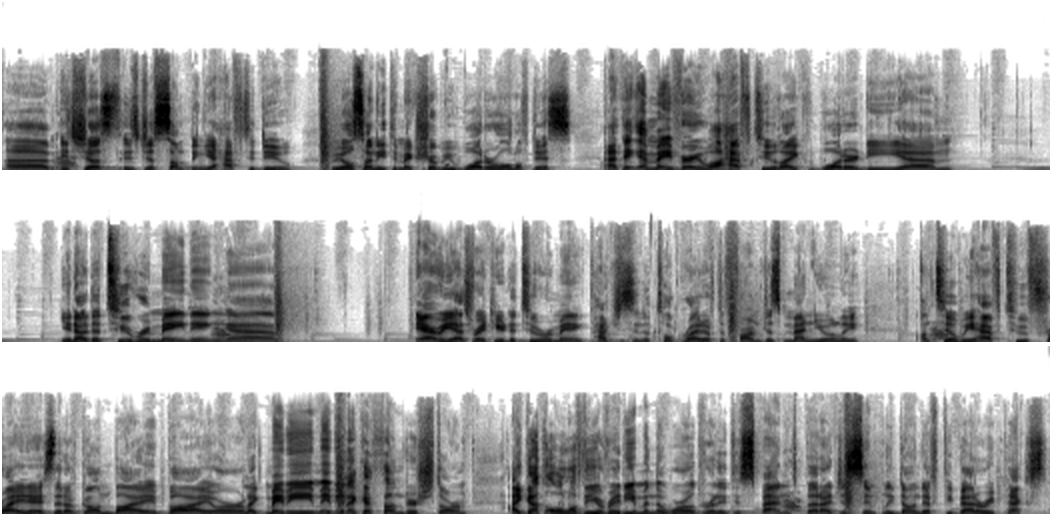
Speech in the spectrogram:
Um, it's just it's just something you have to do. We also need to make sure we water all of this. I think I may very well have to like water the, um, you know, the two remaining uh, areas right here, the two remaining patches in the top right of the farm just manually until we have two Fridays that have gone by by or like maybe maybe like a thunderstorm. I got all of the iridium in the world ready to spend, but I just simply don't have the battery packs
